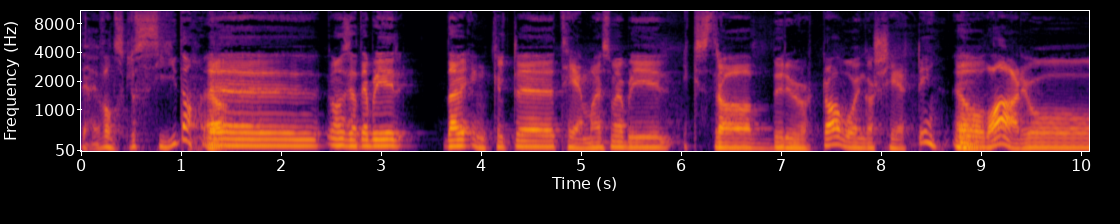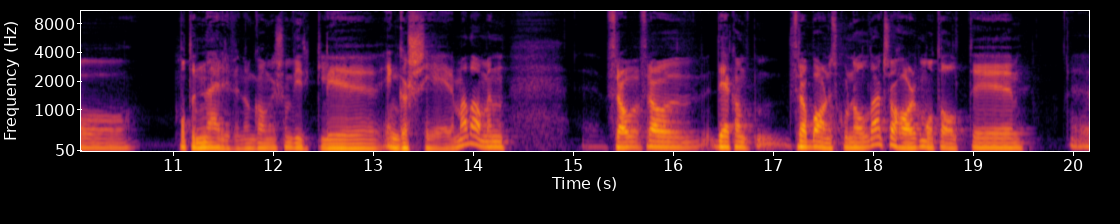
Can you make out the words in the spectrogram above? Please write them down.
Det er jo vanskelig å si, da. Ja. Eh, si blir, det er jo enkelte temaer som jeg blir ekstra berørt av og engasjert i. Mm. Og da er det jo måte nerve noen ganger som virkelig engasjerer meg. da, men fra, fra, kan, fra barneskolenalderen så har det på en måte alltid eh,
